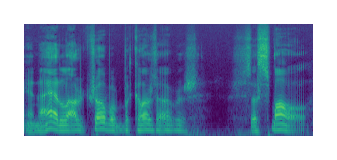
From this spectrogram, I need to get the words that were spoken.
And I had a lot of trouble because I was so small.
